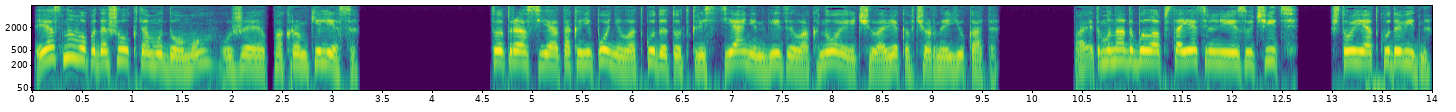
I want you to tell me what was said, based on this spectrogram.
Я снова подошел к тому дому, уже по кромке леса. В тот раз я так и не понял, откуда тот крестьянин видел окно и человека в черной юката. Поэтому надо было обстоятельнее изучить, что и откуда видно.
